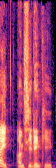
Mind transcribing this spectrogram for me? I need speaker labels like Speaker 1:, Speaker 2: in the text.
Speaker 1: Hey, I'm CDiinky.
